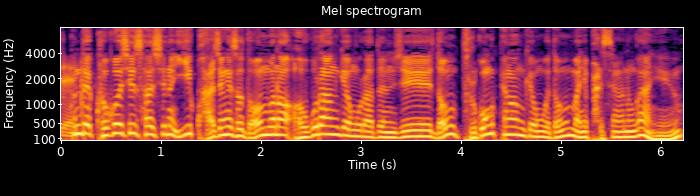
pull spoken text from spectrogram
네. 근데 그것이 사실은 이 과정에서 너무나 억울한 경우라든지 너무 불공평한 경우가 너무 많이 발생하는 거 아니에요?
